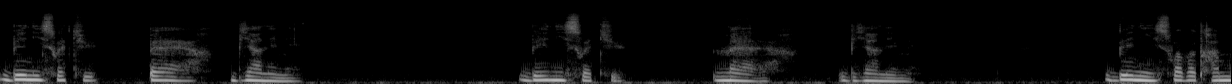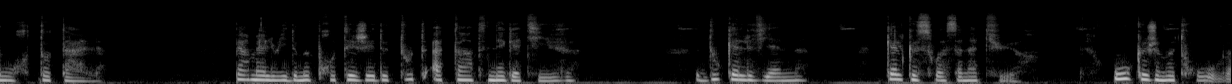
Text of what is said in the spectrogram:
Béni sois-tu, Père bien-aimé. Béni sois-tu, Mère bien-aimée. Béni soit votre amour total. Permets-lui de me protéger de toute atteinte négative, d'où qu'elle vienne, quelle que soit sa nature, où que je me trouve,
